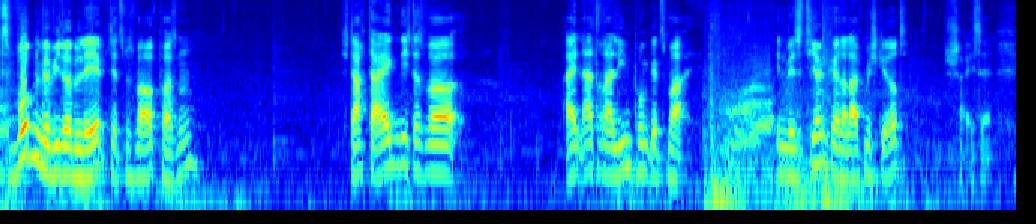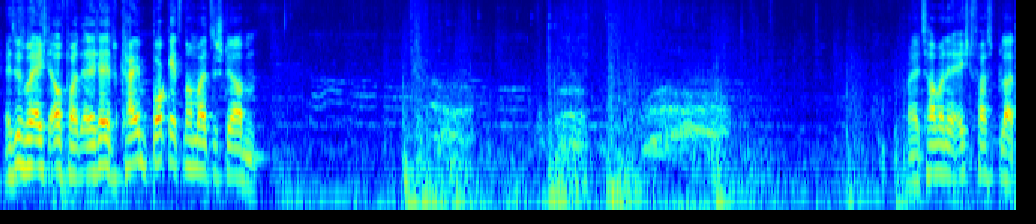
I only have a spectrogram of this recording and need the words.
Jetzt wurden wir wiederbelebt. Jetzt müssen wir aufpassen. Ich dachte eigentlich, dass wir einen Adrenalinpunkt jetzt mal investieren können. Da habe ich mich geirrt. Scheiße. Jetzt müssen wir echt aufpassen. Ich hätte keinen Bock, jetzt nochmal zu sterben. Jetzt haben wir eine echt fast platt.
